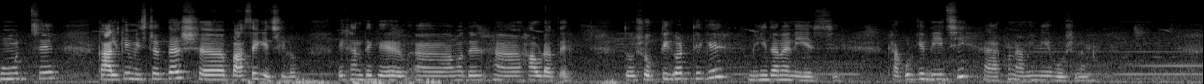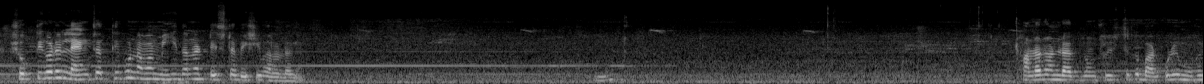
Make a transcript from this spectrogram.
ঘুমোচ্ছে। কালকে মিস্টার দাস বাসে গেছিল, এখান থেকে আমাদের হাওড়াতে। তো শক্তিগড় থেকে মিহিদানা নিয়ে এসছে। ঠাকুরকে দিয়েছি এখন আমি নিয়ে বসলাম। শক্তিগড়ের ল্যাংচার থেকেও আমার মিহিদানার টেস্টটা বেশি ভালো লাগে। ঠান্ডা ঠান্ডা একদম ফ্রিজ থেকে বার করে মুখে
